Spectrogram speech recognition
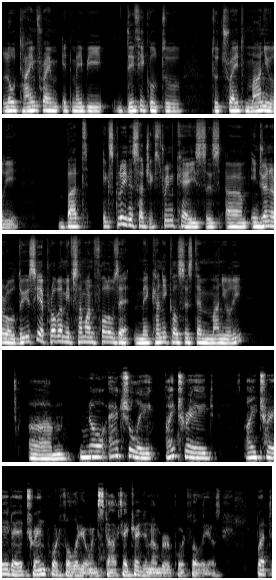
low time frame, it may be difficult to to trade manually. But excluding such extreme cases, um, in general, do you see a problem if someone follows a mechanical system manually? Um, no, actually, I trade. I trade a trend portfolio in stocks. I trade a number of portfolios, but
